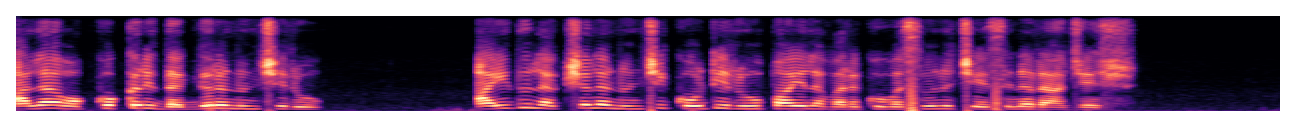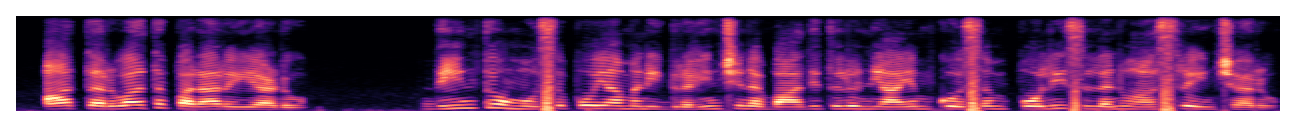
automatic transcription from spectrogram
అలా ఒక్కొక్కరి దగ్గర నుంచి రూ. ఐదు లక్షల నుంచి కోటి రూపాయల వరకు వసూలు చేసిన రాజేష్ ఆ తర్వాత పరారయ్యాడు. దీంతో మోసపోయామని గ్రహించిన బాధితులు న్యాయం కోసం పోలీసులను ఆశ్రయించారు.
